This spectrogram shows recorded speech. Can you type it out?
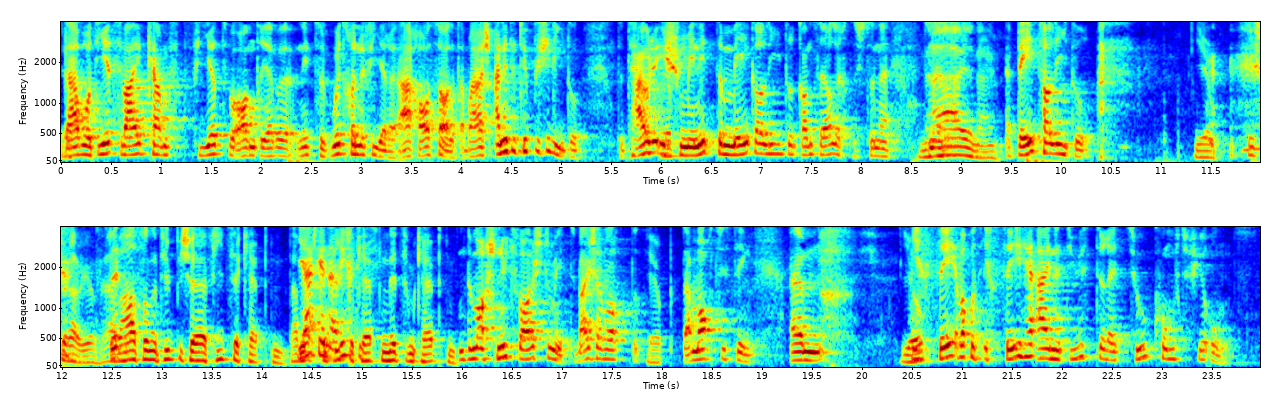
Ja. Der, der die Zweikämpfe feiert, wo andere eben nicht so gut können feiern können. Er kann es halt. Aber er ist auch nicht der typische Leader. Der Tauli ja. ist mir nicht der Mega-Leader, ganz ehrlich. Das ist so eine, so ein Beta-Leader. Ja, ist er auch, ja. Er war so ein typischer Vize-Captain. Der ja, macht genau, Vize-Captain nicht zum Captain. Und du machst nichts falsch damit. Weißt du einfach, der, yep. der macht sein Ding. Ähm, ich, sehe, ich sehe eine düstere Zukunft für uns.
